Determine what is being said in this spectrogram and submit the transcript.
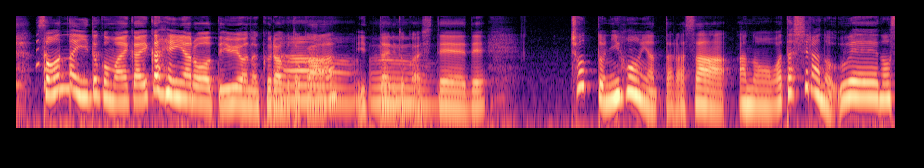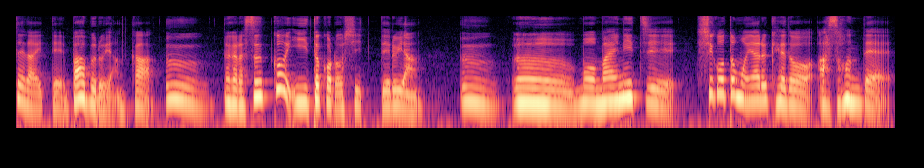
そんないいとこ毎回行かへんやろっていうようなクラブとか行ったりとかして、でちょっと日本やったらさあの私らの上の世代ってバブルやんか。うん。だからすっごいいいところ知ってるやん。うん。うん。もう毎日仕事もやるけど遊んで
